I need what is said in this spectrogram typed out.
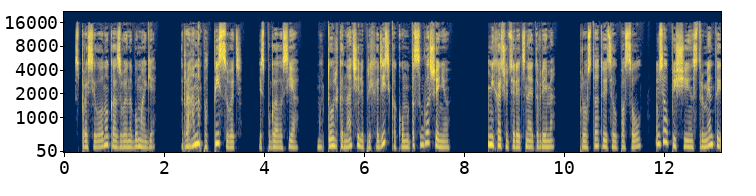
— спросил он, указывая на бумаге. «Рано подписывать», — испугалась я. «Мы только начали приходить к какому-то соглашению». «Не хочу терять на это время», — просто ответил посол, взял пищи и инструменты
